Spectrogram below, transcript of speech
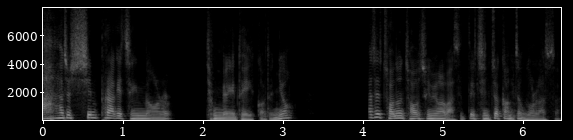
아주 심플하게 증명을, 증명이 돼 있거든요. 사실 저는 저 증명을 봤을 때 진짜 깜짝 놀랐어요.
